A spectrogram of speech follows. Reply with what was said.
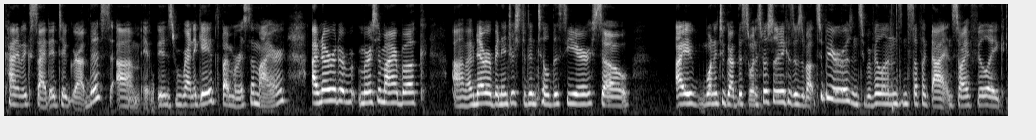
kind of excited to grab this. Um, it is Renegades by Marissa Meyer. I've never read a Marissa Meyer book. Um, I've never been interested until this year, so I wanted to grab this one, especially because it was about superheroes and supervillains and stuff like that. And so I feel like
